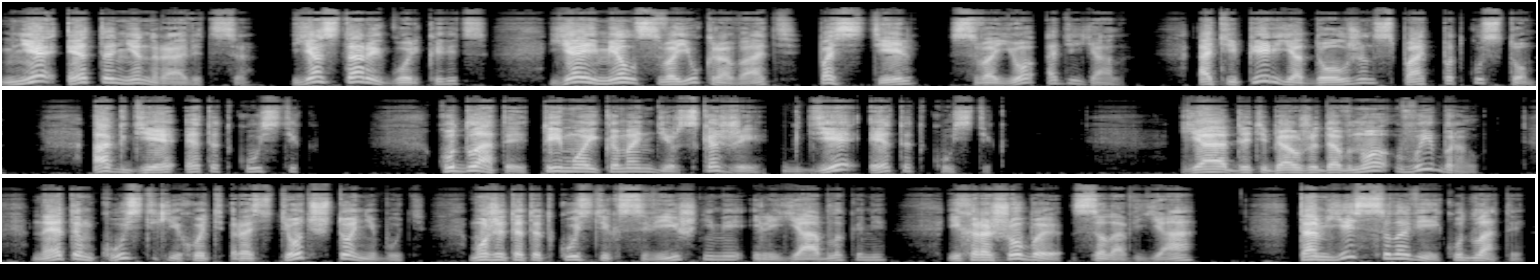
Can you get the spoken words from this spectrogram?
Мне это не нравится. Я старый горьковец, я имел свою кровать, постель, свое одеяло. А теперь я должен спать под кустом. А где этот кустик? Кудлатый, ты мой командир, скажи, где этот кустик? Я для тебя уже давно выбрал. На этом кустике хоть растет что-нибудь. Может, этот кустик с вишнями или яблоками. И хорошо бы соловья. Там есть соловей, кудлатый?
